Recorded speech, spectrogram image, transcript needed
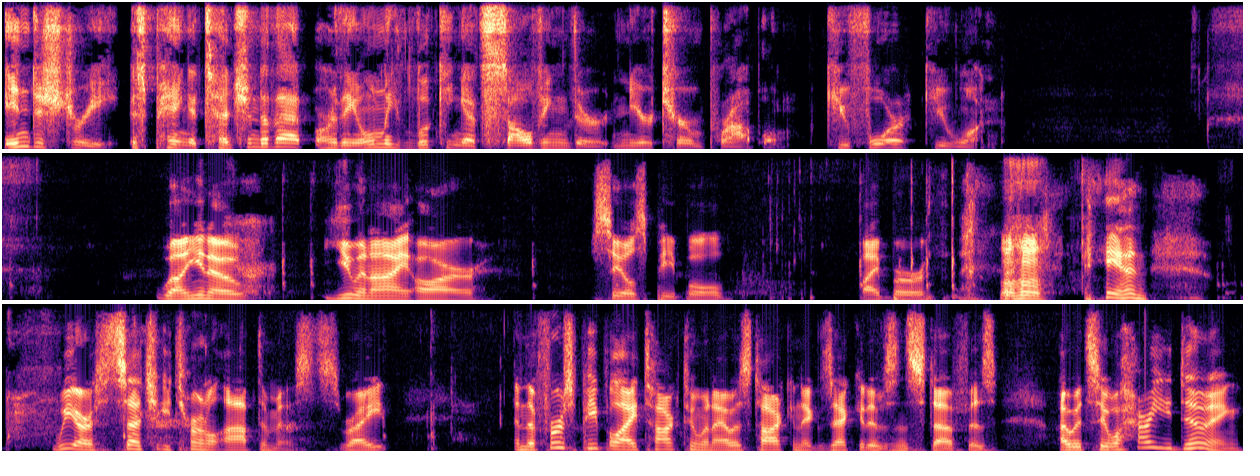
industry is paying attention to that or are they only looking at solving their near-term problem Q4, Q1? Well, you know, you and I are salespeople by birth, mm-hmm. and we are such eternal optimists, right? And the first people I talked to when I was talking to executives and stuff is I would say, Well, how are you doing?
